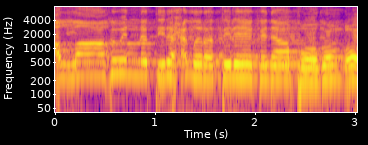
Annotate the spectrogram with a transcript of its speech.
അള്ളാഹുവിന്റെ തിരഹലിറത്തിലേക്ക് ഞാൻ പോകുമ്പോ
